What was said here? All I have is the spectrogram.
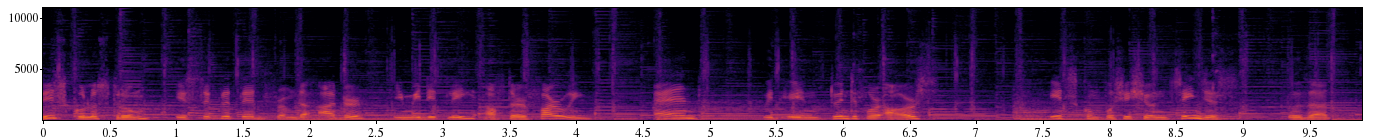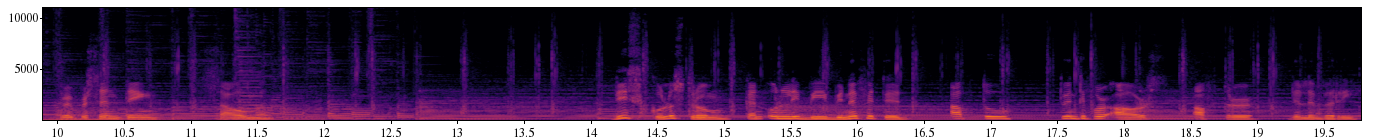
This colostrum is secreted from the udder immediately after farrowing and within 24 hours, its composition changes to that representing sow milk. This colostrum can only be benefited up to 24 hours after delivery.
